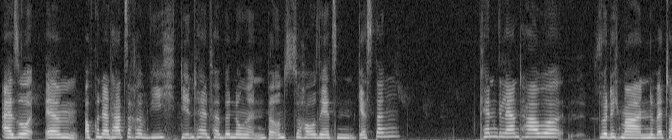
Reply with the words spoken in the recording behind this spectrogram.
Also, ähm, aufgrund der Tatsache, wie ich die Internetverbindung in- bei uns zu Hause jetzt gestern kennengelernt habe, würde ich mal eine Wette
